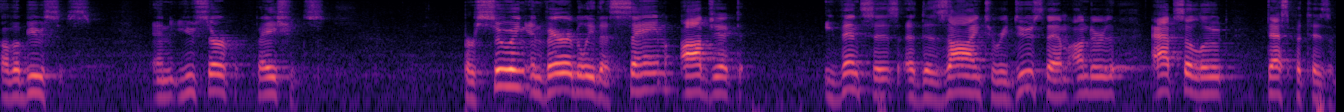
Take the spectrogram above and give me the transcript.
of abuses and usurpations, pursuing invariably the same object, evinces a design to reduce them under absolute despotism.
